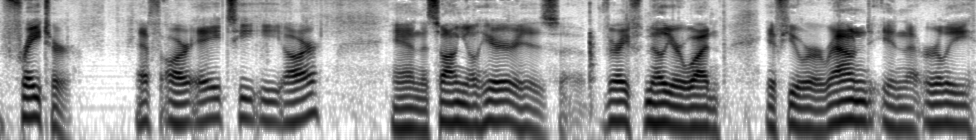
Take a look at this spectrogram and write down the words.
Frater, F R A T E R. And the song you'll hear is a very familiar one if you were around in the early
